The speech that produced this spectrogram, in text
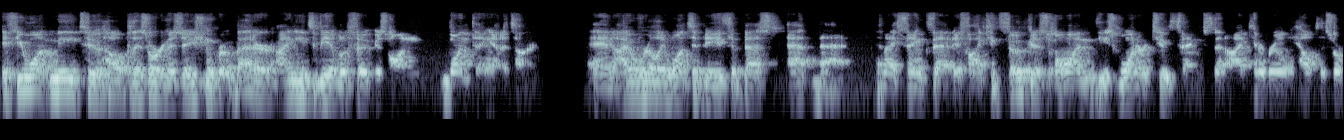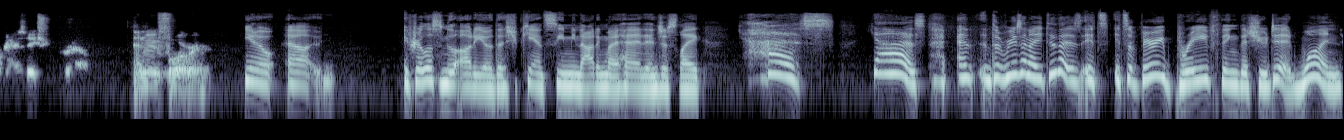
if you want me to help this organization grow better, I need to be able to focus on one thing at a time, and I really want to be the best at that." And I think that if I can focus on these one or two things, then I can really help this organization grow and move forward. You know, uh, if you're listening to the audio, this you can't see me nodding my head and just like, yes, yes. And the reason I do that is it's it's a very brave thing that you did. One,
